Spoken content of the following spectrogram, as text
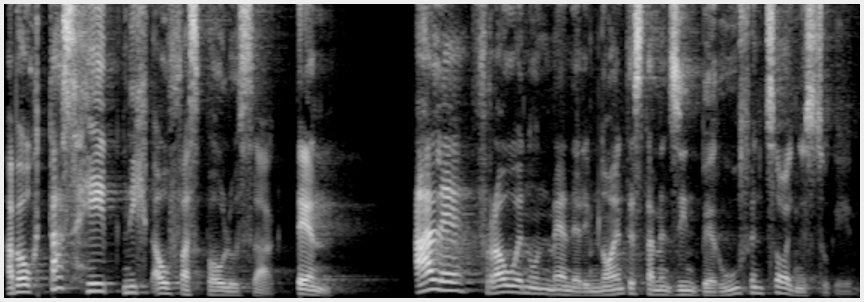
Aber auch das hebt nicht auf, was Paulus sagt. Denn alle Frauen und Männer im Neuen Testament sind berufen, Zeugnis zu geben.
